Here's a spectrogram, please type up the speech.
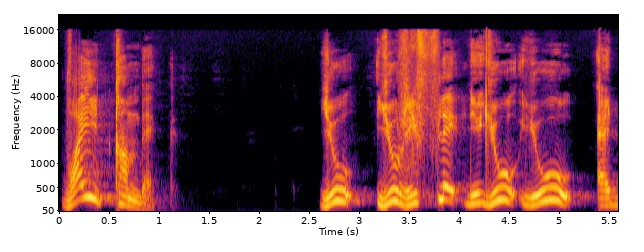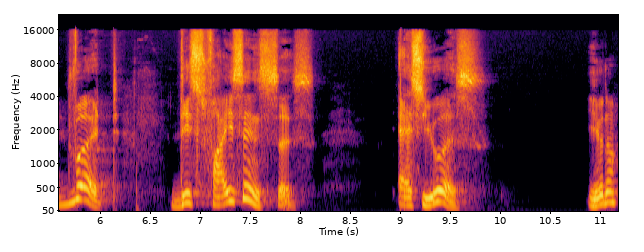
why it come back. You you reflect, you you, advert these five senses as yours. You know,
